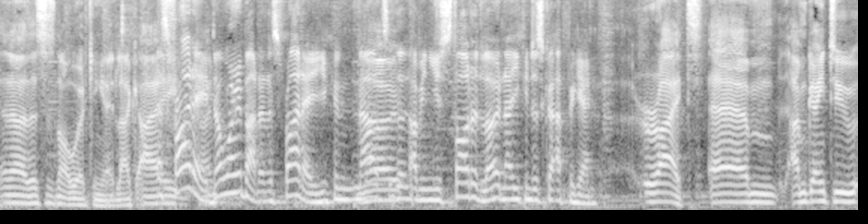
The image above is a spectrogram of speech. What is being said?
no, this is not working. Yet. Like I. It's Friday. I'm- Don't worry about it. It's Friday. You can now. No. It's the, I mean, you started low. Now you can just go up again. Right. Um, I'm going to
